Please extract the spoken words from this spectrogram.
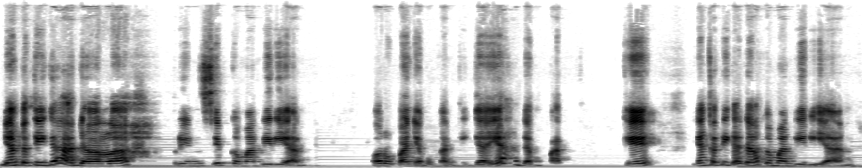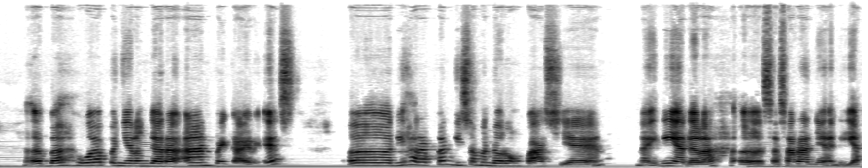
Yang ketiga adalah prinsip kemandirian. Oh, rupanya bukan tiga ya, ada empat. Oke. Yang ketiga adalah kemandirian, uh, bahwa penyelenggaraan PKRS uh, diharapkan bisa mendorong pasien. Nah, ini adalah uh, sasarannya ini ya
